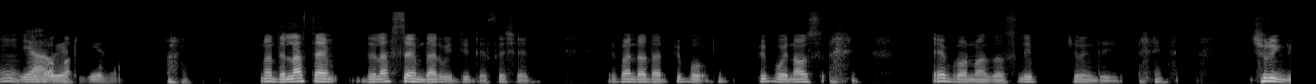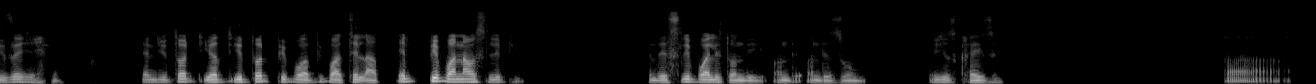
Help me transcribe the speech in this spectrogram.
Mm, yeah, we are together. no, the last time, the last time that we did the session, we found out that people, people were now, everyone was asleep during the during the session, and you thought you you thought people people are still up, and people are now sleeping, and they sleep while it's on the on the on the Zoom, which is crazy. Uh,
